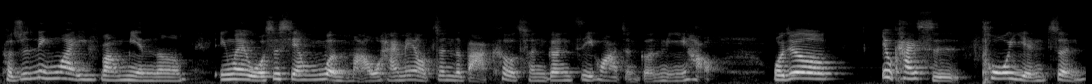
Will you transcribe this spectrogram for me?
可是另外一方面呢，因为我是先问嘛，我还没有真的把课程跟计划整个拟好，我就。又开始拖延症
